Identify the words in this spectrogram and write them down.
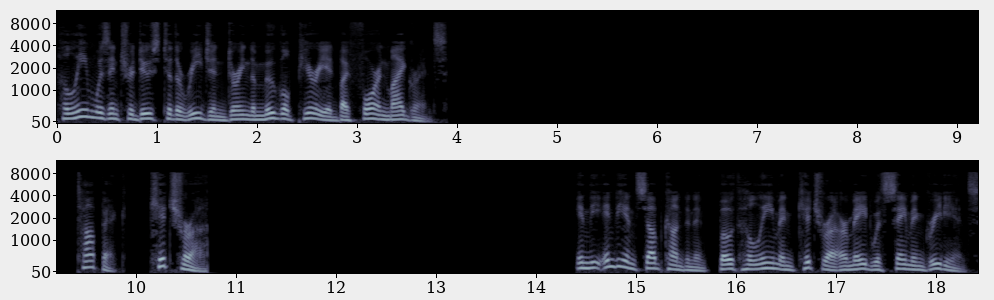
halim was introduced to the region during the Mughal period by foreign migrants. Khichra In the Indian subcontinent, both halim and khichra are made with same ingredients.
